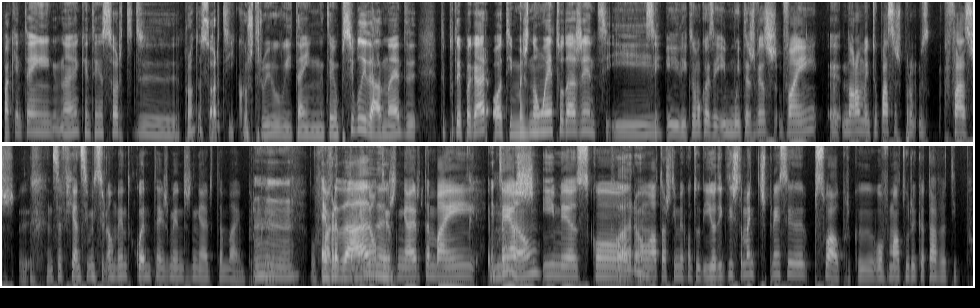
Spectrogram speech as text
para quem tem, não é? quem tem a sorte de, pronto, a sorte e construiu e tem, tem a possibilidade, não é? De, de poder pagar, ótimo, mas não é toda a gente. E, Sim, e digo-te uma coisa, e muitas vezes vem, eh, normalmente tu passas por, fazes eh, desafiante emocionalmente quando tens menos dinheiro também, porque hum, o facto é verdade. de não teres dinheiro também então mexe não. imenso com, claro. com autoestima e com tudo. E eu digo isto também de experiência pessoal, porque houve uma altura que eu estava tipo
